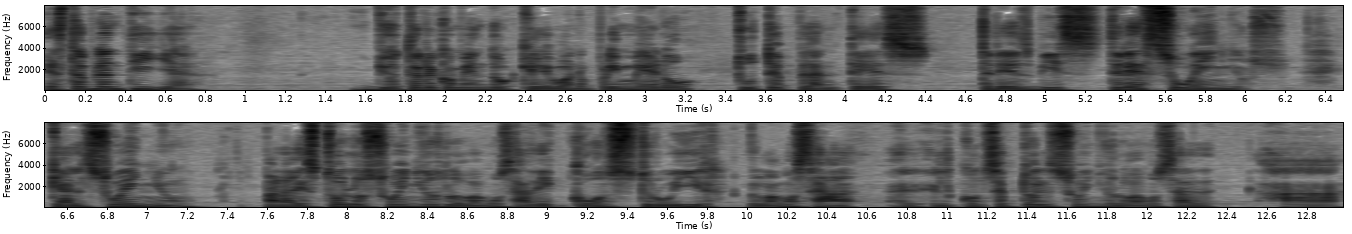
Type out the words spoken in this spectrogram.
Esta plantilla, yo te recomiendo que, bueno, primero tú te plantees tres, tres sueños, que al sueño, para esto los sueños lo vamos a deconstruir, lo vamos a, el concepto del sueño lo vamos a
